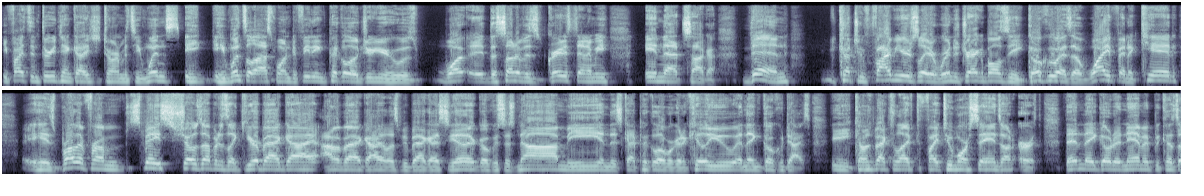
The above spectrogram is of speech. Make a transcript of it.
He fights in three Tenkaichi tournaments. He wins. He he wins the last one, defeating Piccolo Jr., who was what the son of his greatest enemy in that saga. Then cut to five years later, we're into Dragon Ball Z. Goku has a wife and a kid. His brother from space shows up and is like, You're a bad guy. I'm a bad guy. Let's be bad guys together. Goku says, Nah, me and this guy Piccolo, we're going to kill you. And then Goku dies. He comes back to life to fight two more Saiyans on Earth. Then they go to Namek because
